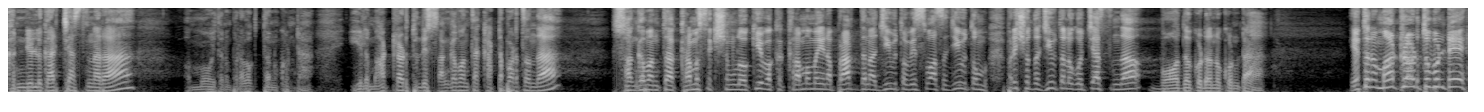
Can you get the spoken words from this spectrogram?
కన్నీళ్ళు కార్చేస్తున్నారా? అమ్మో ఇతను ప్రవక్త అనుకుంటా. వీళ్ళు మాట్లాడుతుంటే సంఘం అంతా కట్టబడుతుందా? సంఘం అంతా క్రమశిక్షణలోకి ఒక క్రమమైన ప్రార్థన జీవితం విశ్వాస జీవితం పరిశుద్ధ జీవితంలోకి వచ్చేస్తుందా? బోధకుడు అనుకుంటా. ఇతను మాట్లాడుతూ ఉంటే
